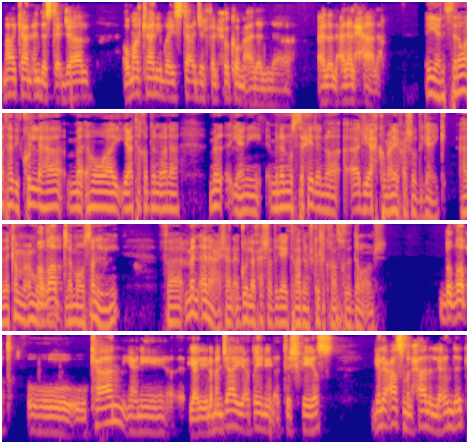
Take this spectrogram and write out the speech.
ما كان عنده استعجال أو ما كان يبغى يستعجل في الحكم على على على الحالة. إي يعني السنوات هذه كلها ما هو يعتقد إنه أنا من يعني من المستحيل إنه أجي أحكم عليه في 10 دقائق. هذا كم عمره بالضبط. لما وصلني. فمن أنا عشان أقول له في 10 دقائق ترى هذه مشكلتك خلاص خذ الدواء وامشي. بالضبط. وكان يعني يعني لما جاي يعطيني التشخيص قال لي عاصم الحالة اللي عندك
